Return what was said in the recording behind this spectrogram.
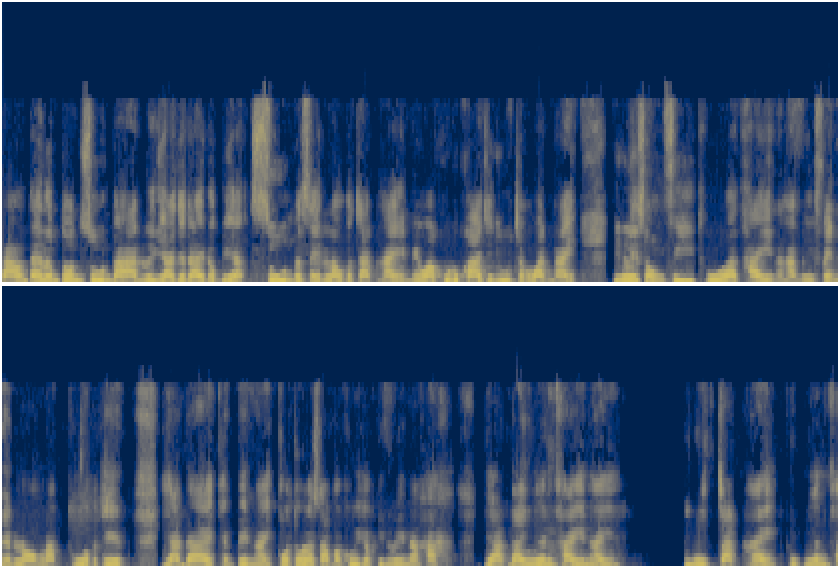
ดาวตั้งแต่เริ่มต้นศูนย์บาท หรืออยากจะได้ดอกเบี้ยศูนย์เปอร์เซ็นเราก็จัดให้ ไม่ว่าคุณลูกค้าจะอยู่จังหวัดไหน พี่นุ้ยส่งฟรีทั่วไทยนะคะ มีไฟแนนซ์รองรับทั่วประเทศ อยากได้แคมเปญไหน กดโทรศัพท์มาคุยกับพี่นุ้ยนะคะ อยากได้เงื่อนไขไหน พี่นุ้ยจัดให้ทุกเงื่อนไข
